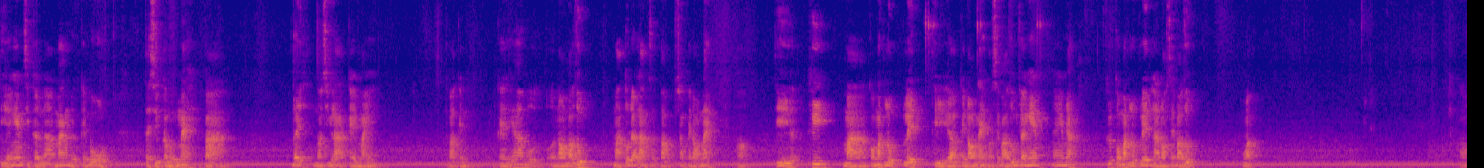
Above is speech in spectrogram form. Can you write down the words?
thì anh em chỉ cần mang được cái bộ ổn tài xỉu cảm ứng này và đây, nó chính là cái máy và cái cái à, bộ nón báo dung mà tôi đã làm vào trong cái nón này đó. thì khi mà có mặt lục lên thì ờ, cái nón này nó sẽ báo dung cho anh em anh em nhé cứ có mặt lục lên là nó sẽ báo dung. Đúng không ạ? Đó,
